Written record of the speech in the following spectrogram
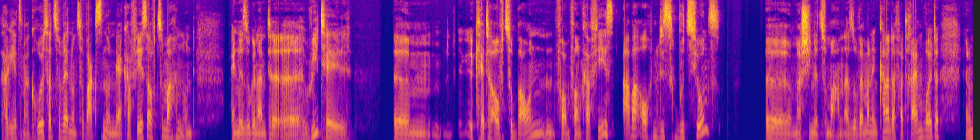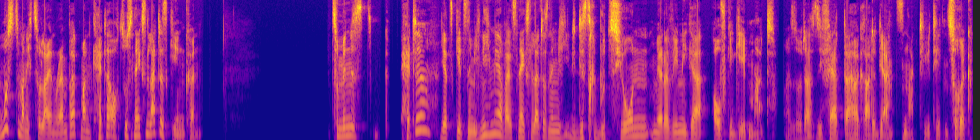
sage ich jetzt mal, größer zu werden und zu wachsen und mehr Cafés aufzumachen und eine sogenannte äh, Retail- ähm, Kette aufzubauen in Form von Cafés, aber auch eine Distributionsmaschine äh, zu machen. Also wenn man in Kanada vertreiben wollte, dann musste man nicht zu Lion Rampart, man hätte auch zu Snakes and Lattes gehen können. Zumindest hätte, jetzt geht es nämlich nicht mehr, weil Snakes and Lattes nämlich die Distribution mehr oder weniger aufgegeben hat. Also da, sie fährt da gerade die Aktienaktivitäten zurück.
